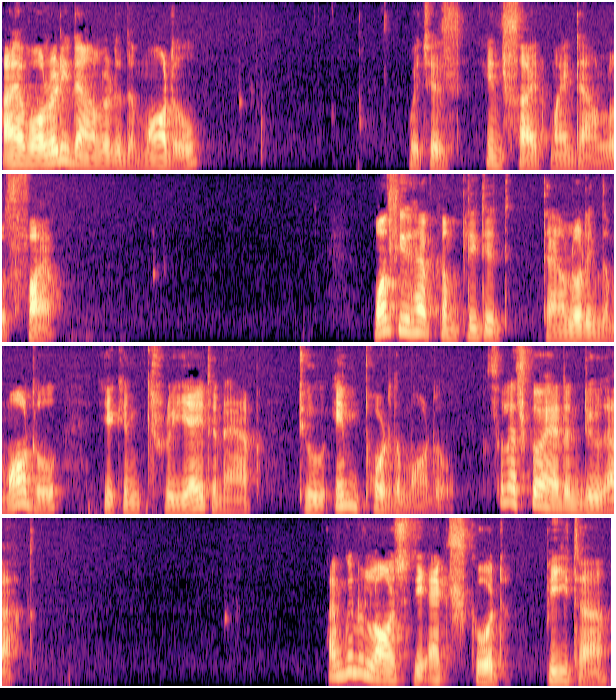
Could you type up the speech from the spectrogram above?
I have already downloaded the model, which is inside my downloads file. Once you have completed downloading the model, you can create an app to import the model. So let's go ahead and do that. I'm going to launch the Xcode beta,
